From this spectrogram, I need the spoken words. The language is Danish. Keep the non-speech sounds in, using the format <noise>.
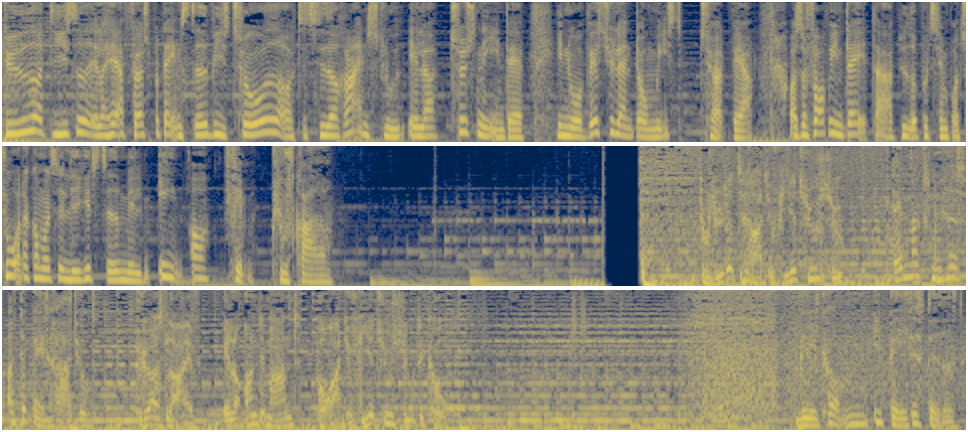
Skyde og diset, eller her først på dagen stedvis tåget og til tider regnslud eller tøsne endda. I Nordvestjylland dog mest tørt vejr. Og så får vi en dag, der byder på temperatur, der kommer til at ligge et sted mellem 1 og 5 plusgrader. Du lytter til Radio 24 /7. Danmarks Nyheds- og Debatradio. Hør os live eller on demand på radio247.dk. Velkommen i Bæltestedet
